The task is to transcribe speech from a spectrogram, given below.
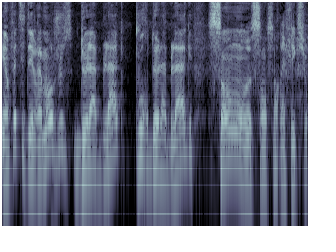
Et en fait, c'était vraiment juste de la blague pour de la blague sans, sans, sans réflexion.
